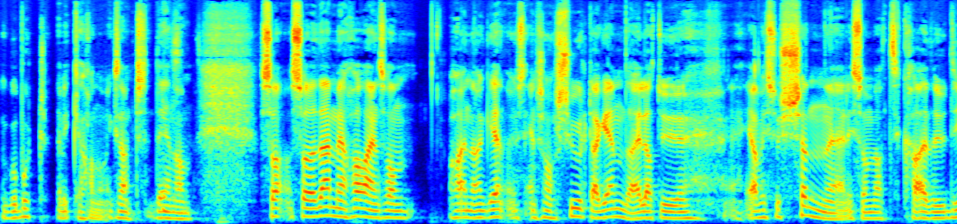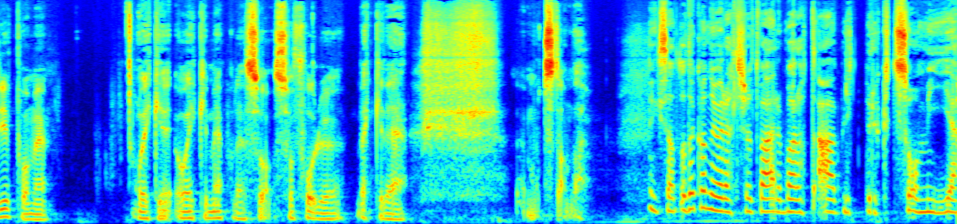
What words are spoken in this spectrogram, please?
gå bort, jeg vil ikke ha noe'. ikke sant? Det er noen. Så, så det der med å ha en sånn ha en, agenda, en sånn skjult agenda, eller at du Ja, hvis du skjønner liksom at hva er det du driver på med, og ikke, og ikke med på det, så, så får du vekke det motstandet. Ikke sant. Og det kan jo rett og slett være bare at det er blitt brukt så mye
